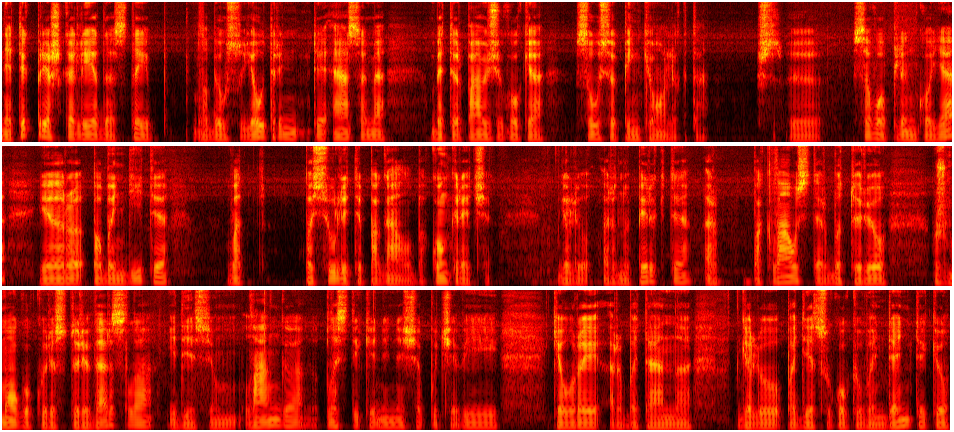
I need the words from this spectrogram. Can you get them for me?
ne tik prieš kalėdas, taip, labiau sujautrinti esame, bet ir, pavyzdžiui, kokią sausio 15 e, savo aplinkoje ir pabandyti vat, pasiūlyti pagalbą konkrečią. Galiu ar nupirkti, ar paklausti, arba turiu žmogų, kuris turi verslą, įdėsim langą plastikinį nešepučia vėjai, keurai, arba ten galiu padėti su kokiu vandentikiu,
